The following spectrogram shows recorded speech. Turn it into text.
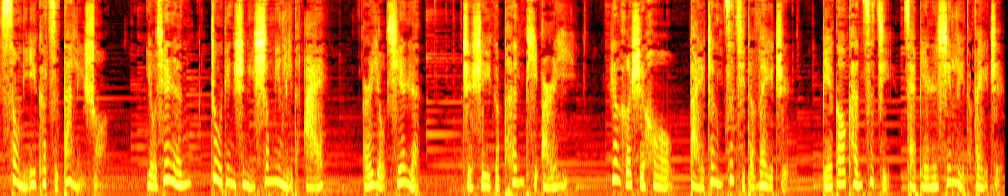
《送你一颗子弹》里说：“有些人注定是你生命里的癌，而有些人只是一个喷嚏而已。”任何时候。摆正自己的位置，别高看自己在别人心里的位置，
